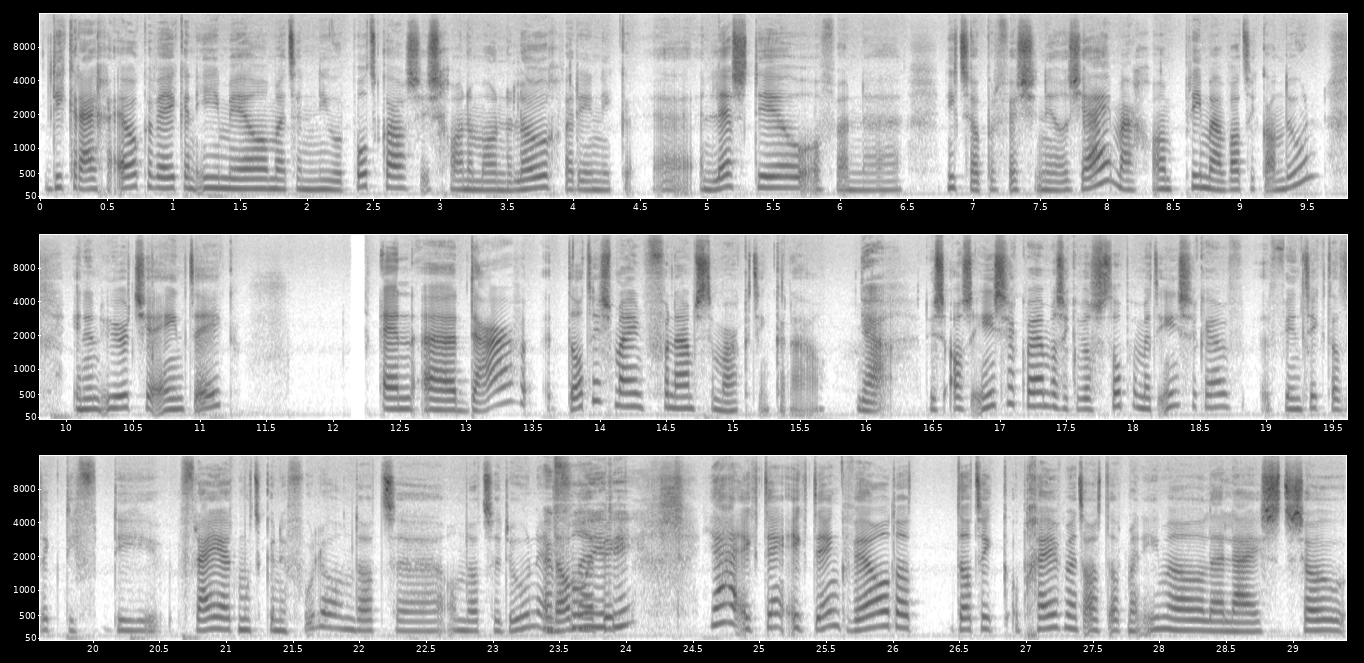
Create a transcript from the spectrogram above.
Die krijgen elke week een e-mail met een nieuwe podcast. Is gewoon een monoloog waarin ik uh, een les deel. Of een uh, niet zo professioneel als jij, maar gewoon prima wat ik kan doen. In een uurtje één take. En uh, daar, dat is mijn voornaamste marketingkanaal. Ja. Dus als Instagram, als ik wil stoppen met Instagram, vind ik dat ik die, die vrijheid moet kunnen voelen om dat, uh, om dat te doen. En, en dan voel heb je ik, die? Ja, ik denk, ik denk wel dat, dat ik op een gegeven moment, als dat mijn e-maillijst zo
